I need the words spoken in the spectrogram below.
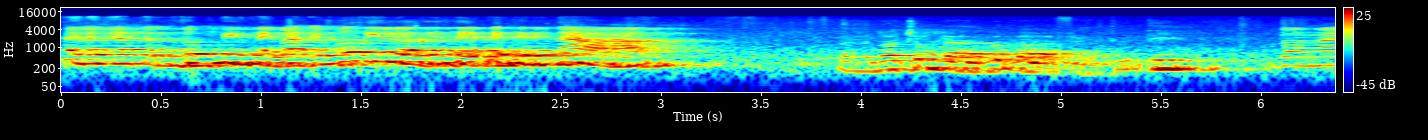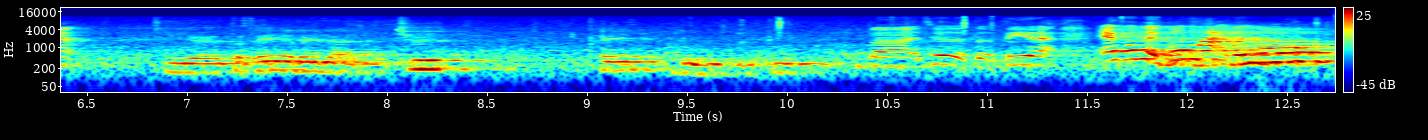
thầy là nhà tuyển dụng thì thấy bạn ấy bước đi vào như thế thầy thấy thế nào ạ? À, nói chung là bước vào là phải tự tin. Vâng ạ. Thì tôi thấy ở đây là chưa thấy đủ tự tin. Vâng ạ chưa đủ tự tin ạ. Em có thể bước lại được không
